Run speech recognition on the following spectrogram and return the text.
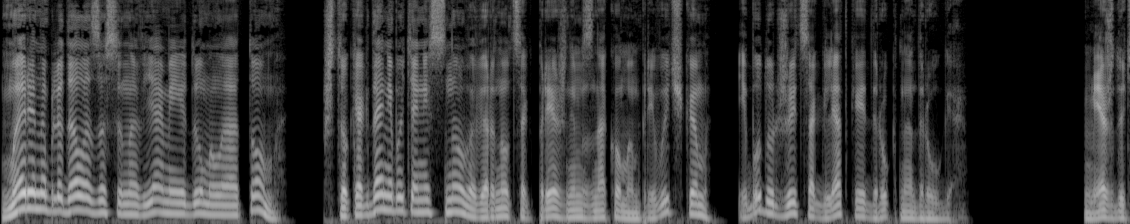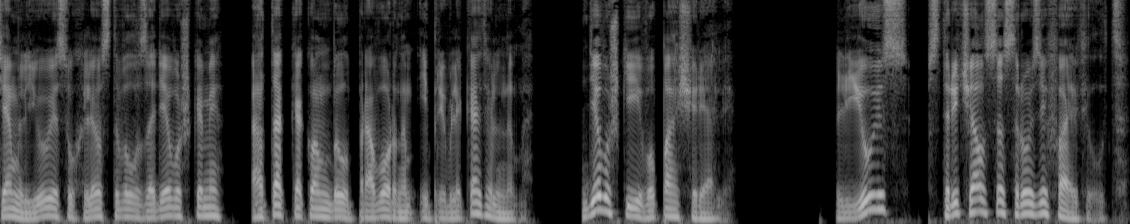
Мэри наблюдала за сыновьями и думала о том, что когда-нибудь они снова вернутся к прежним знакомым привычкам и будут жить с оглядкой друг на друга. Между тем Льюис ухлёстывал за девушками, а так как он был проворным и привлекательным, девушки его поощряли. Льюис встречался с Рози Файфилд.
